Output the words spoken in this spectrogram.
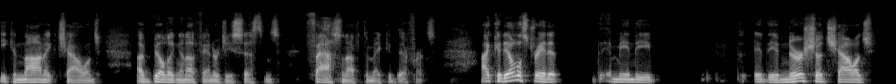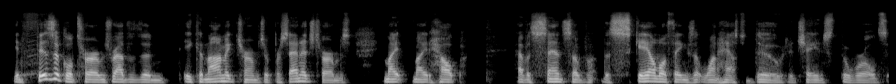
economic challenge of building enough energy systems fast enough to make a difference. I could illustrate it. I mean, the the inertia challenge in physical terms rather than economic terms or percentage terms might might help have a sense of the scale of things that one has to do to change the world's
